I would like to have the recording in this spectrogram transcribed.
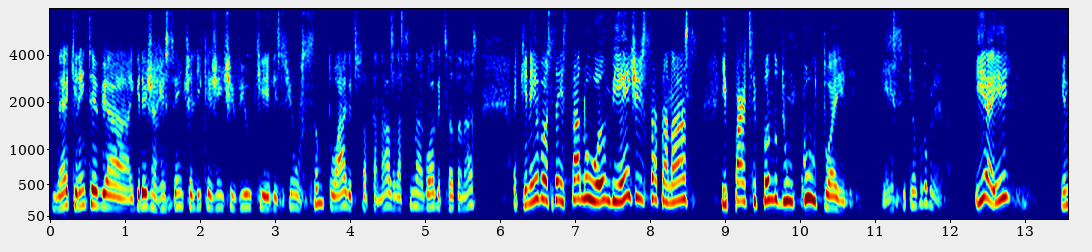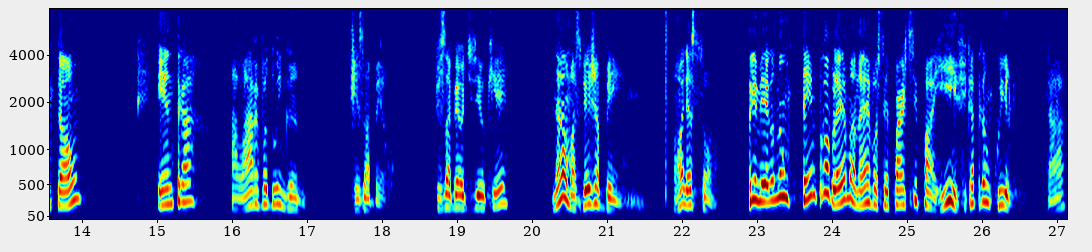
né? Que nem teve a igreja recente ali que a gente viu que eles tinham o santuário de Satanás, a sinagoga de Satanás. É que nem você está no ambiente de Satanás e participando de um culto a ele. Esse que é o problema. E aí, então, entra a larva do engano, Jezabel. Jezabel dizia o quê? Não, mas veja bem. Olha só. Primeiro, não tem problema, né? Você participar aí, fica tranquilo, tá?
